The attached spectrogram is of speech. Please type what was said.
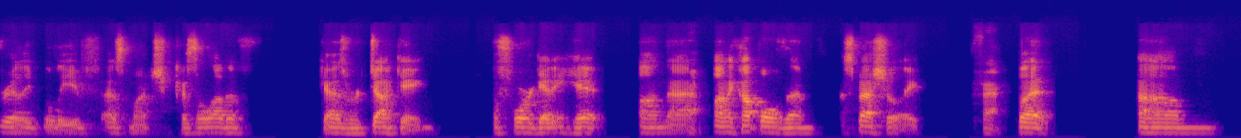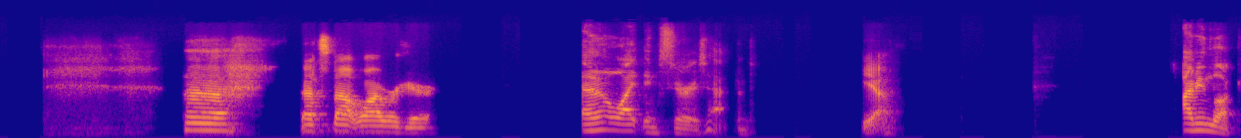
really believe as much because a lot of guys were ducking before getting hit on that, on a couple of them, especially. Fair. But um, uh, that's not why we're here. And the Lightning series happened. Yeah. I mean, look,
